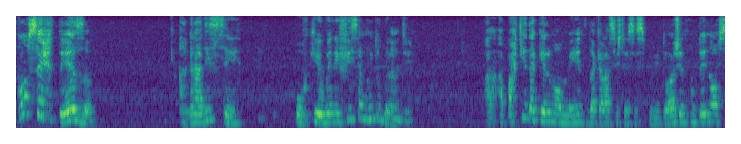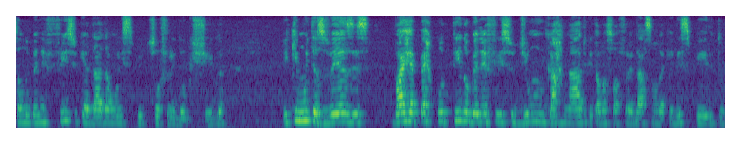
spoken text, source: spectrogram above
com certeza, agradecer, porque o benefício é muito grande. A, a, partir daquele momento, daquela assistência espiritual, a gente não tem noção do benefício que é dado a um espírito sofredor que chega e que muitas vezes vai repercutir no benefício de um encarnado que estava sofrendo a ação daquele espírito.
